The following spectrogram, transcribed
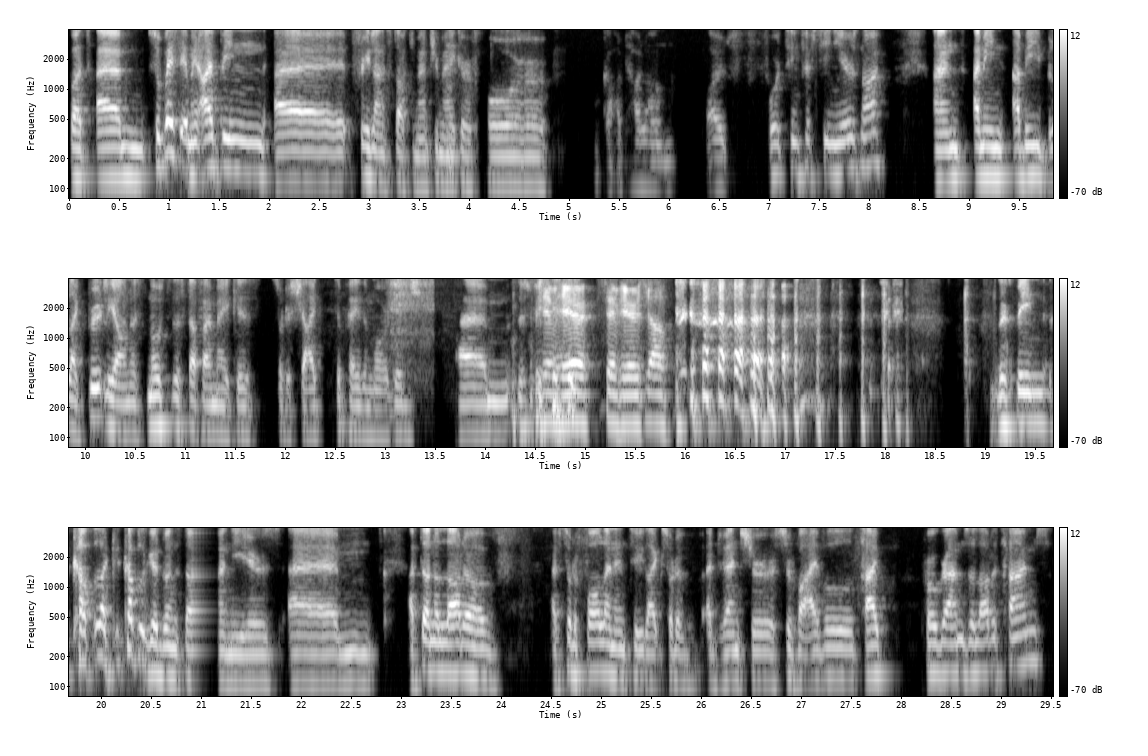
but um, so basically, I mean, I've been a freelance documentary maker for God, how long? About 14, 15 years now. And I mean, I'll be like brutally honest, most of the stuff I make is sort of shy to pay the mortgage. Um, there's been- Same here. Same here, Sam. There's been a couple, like a couple of good ones down the years. Um, I've done a lot of, I've sort of fallen into like sort of adventure survival type programs a lot of times.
